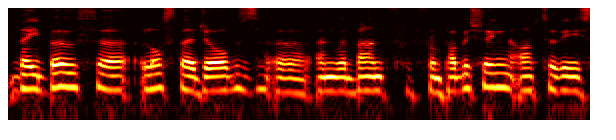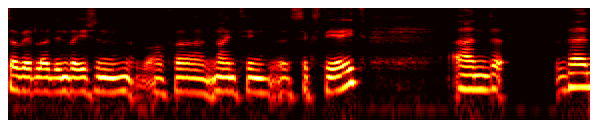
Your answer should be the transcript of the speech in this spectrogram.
They both uh, lost their jobs uh, and were banned from publishing after the Soviet led invasion of 1968. Uh, and then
